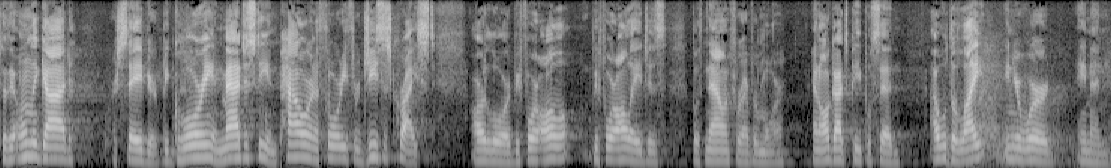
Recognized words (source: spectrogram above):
To the only God our Savior, be glory and majesty and power and authority through Jesus Christ, our Lord, before all, before all ages, both now and forevermore. And all God's people said, I will delight in your word. Amen.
